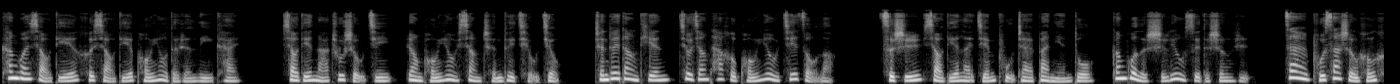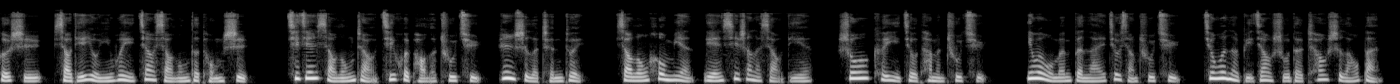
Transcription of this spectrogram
看管小蝶和小蝶朋友的人离开。小蝶拿出手机，让朋友向陈队求救。陈队当天就将他和朋友接走了。此时，小蝶来柬埔寨半年多，刚过了十六岁的生日。在菩萨省恒河时，小蝶有一位叫小龙的同事。期间，小龙找机会跑了出去，认识了陈队。小龙后面联系上了小蝶，说可以救他们出去。因为我们本来就想出去，就问了比较熟的超市老板，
